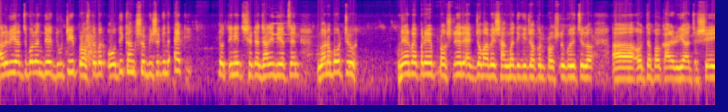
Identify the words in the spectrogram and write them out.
আলী রিয়াজ বলেন যে দুটি প্রস্তাবের অধিকাংশ বিষয় কিন্তু একই। তো তিনি সেটা জানিয়ে দিয়েছেন, গণভোট নেয়ার ব্যাপারে প্রশ্নের এক জবাবে সাংবাদিক যখন প্রশ্ন করেছিল অধ্যাপক আল রিয়াজ, সেই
